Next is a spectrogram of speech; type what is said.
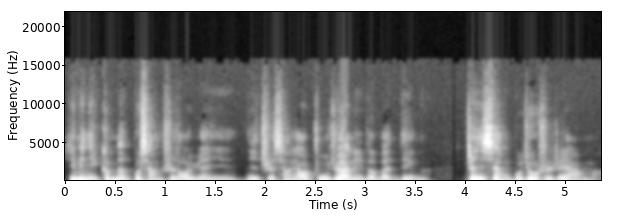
因为你根本不想知道原因，你只想要猪圈里的稳定啊。真相不就是这样吗？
